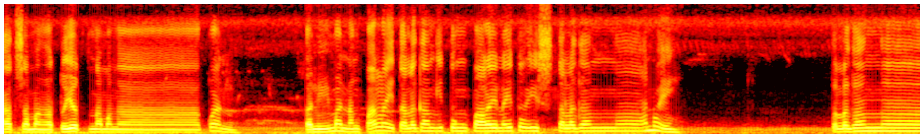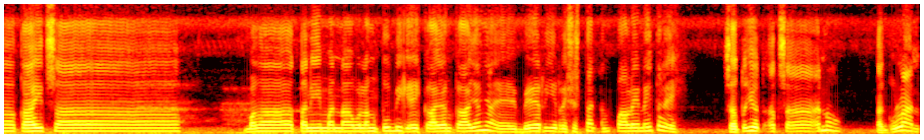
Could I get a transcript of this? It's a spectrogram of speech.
at sa mga tuyot na mga kwan taniman ng palay talagang itong palay na ito is talagang ah, ano eh talagang ah, kahit sa mga taniman na walang tubig ay kayang kaya niya eh very resistant ang palay na ito eh sa tuyot at sa ano tag-ulan.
